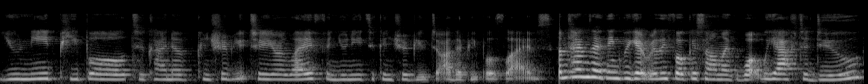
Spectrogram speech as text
you need people to kind of contribute to your life and you need to contribute to other people's lives. Sometimes I think we get really focused on like what we have to do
